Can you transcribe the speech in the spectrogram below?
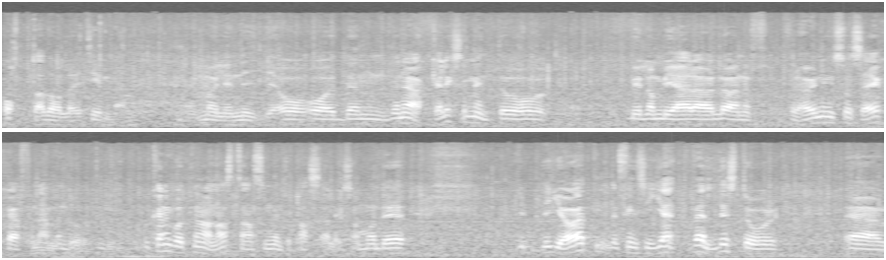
8 dollar i timmen. Eh, möjligen 9. Och, och den, den ökar liksom inte. Och vill de begära löneförhöjning så säger chefen nej men då, då kan du gå till någon annanstans om det inte passar. Liksom. Och det, det- gör att det finns en väldigt stor, eh,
